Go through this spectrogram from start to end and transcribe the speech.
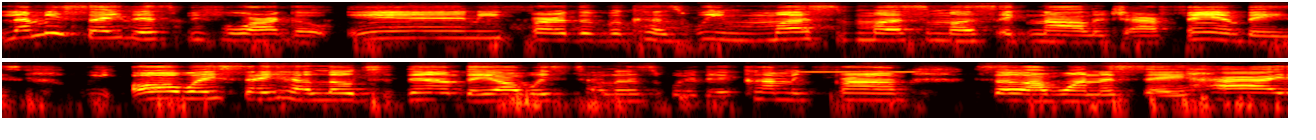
let me say this before I go any further because we must, must, must acknowledge our fan base. We always say hello to them. They always tell us where they're coming from. So I want to say hi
